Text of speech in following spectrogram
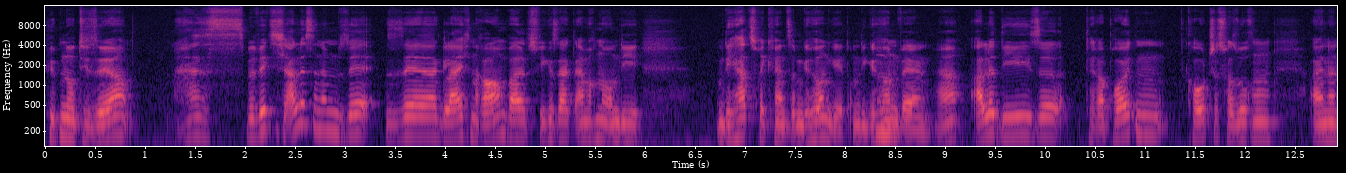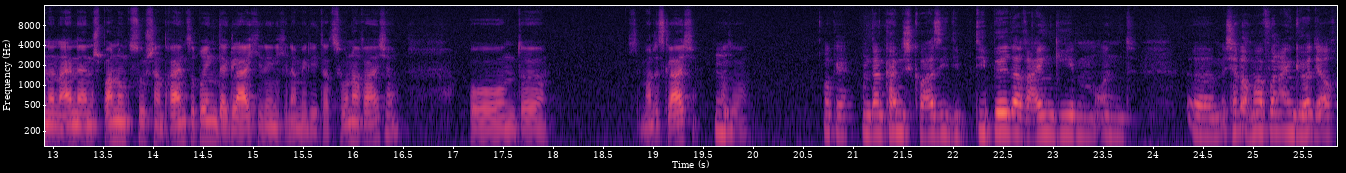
Hypnotiseur. Es bewegt sich alles in einem sehr, sehr gleichen Raum, weil es, wie gesagt, einfach nur um die, um die Herzfrequenz im Gehirn geht, um die Gehirnwellen. Mhm. Ja? Alle diese Therapeuten, Coaches versuchen, einen in einen Entspannungszustand reinzubringen, der gleiche, den ich in der Meditation erreiche. Und äh, ist immer das Gleiche. Mhm. Also Okay, und dann kann ich quasi die, die Bilder reingeben und ähm, ich hatte auch mal von einem gehört, der auch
